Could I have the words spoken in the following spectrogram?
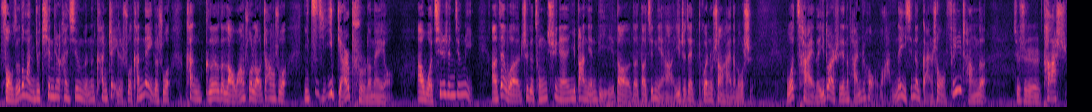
否则的话，你就天天看新闻，看这个说，看那个说，看隔个老王说，老张说，你自己一点谱都没有啊！我亲身经历啊，在我这个从去年一八年底到到到今年啊，一直在关注上海的楼市。我踩了一段时间的盘之后，哇，内心的感受非常的，就是踏实。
